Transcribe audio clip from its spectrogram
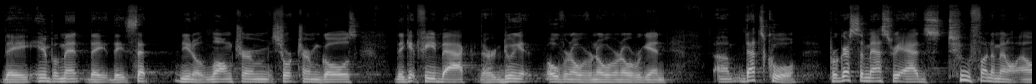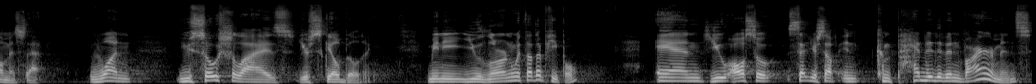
they implement, they, they set you know, long-term, short-term goals, they get feedback, they're doing it over and over and over and over again. Um, that's cool. Progressive mastery adds two fundamental elements to that. One, you socialize your skill building, meaning you learn with other people and you also set yourself in competitive environments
